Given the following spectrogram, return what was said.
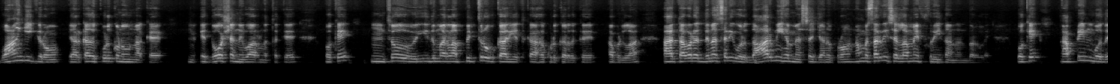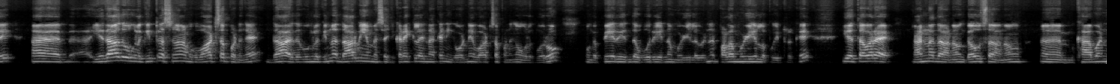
வாங்கிக்கிறோம். யாருக்காவது கொடுக்கணும்னாக்க தோஷ நிவாரணத்துக்கு ஓகே ஸோ இது மாதிரிலாம் பித்ரு காரியத்துக்காக கொடுக்கறதுக்கு அப்படிலாம். அது தவிர தினசரி ஒரு தார்மீக மெசேஜ் அனுப்புறோம். நம்ம சர்வீஸ் எல்லாமே ஃப்ரீ தான் நண்பர்களே ஓகே அப்படின் போது ஏதாவது உங்களுக்கு இன்ட்ரெஸ்ட்னா நமக்கு வாட்ஸ்அப் பண்ணுங்க. தா உங்களுக்கு இன்னும் தார்மீக மெசேஜ் கிடைக்கலனாக்கா நீங்க உடனே வாட்ஸ்அப் பண்ணுங்க உங்களுக்கு வரும். உங்க பேர் எந்த ஊர் என்ன மொழியில வேணும் பல மொழிகள்ல போயிட்டு இருக்கு இதை தவிர அன்னதானம் கௌசானம் கவன்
